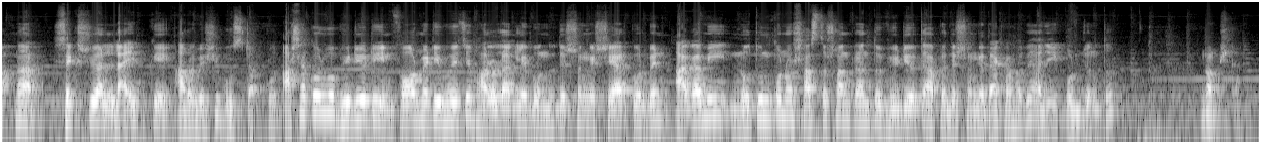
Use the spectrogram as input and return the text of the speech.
আপনার সেক্সুয়াল লাইফকে আরও বেশি বুস্ট আপ করুন আশা করব ভিডিওটি ইনফরমেটিভ হয়েছে, ভালো লাগলে বন্ধুদের সঙ্গে শেয়ার করবেন। আগামী নতুন কোনো স্বাস্থ্য সংক্রান্ত ভিডিওতে আপনাদের সঙ্গে দেখা হবে। আজ এই পর্যন্ত, নমস্কার।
